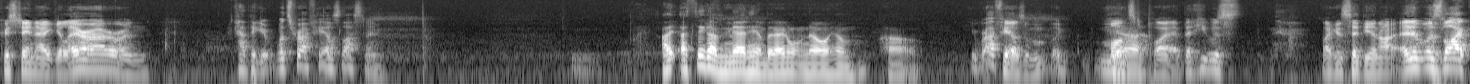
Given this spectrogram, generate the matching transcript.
Christina Aguilera, and I can't think of what's Raphael's last name. I, I think I've met him, but I don't know him. Uh, Raphael's a, m- monster Yeah. player, but he was, like I said the other night, and it was like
